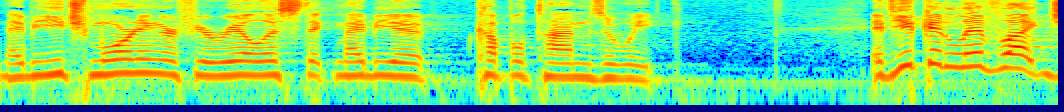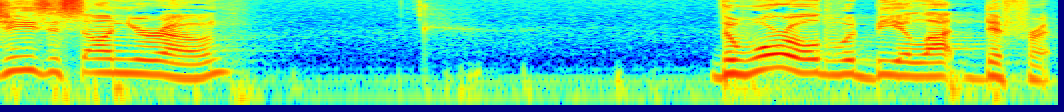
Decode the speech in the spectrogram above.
maybe each morning, or if you're realistic, maybe a couple times a week. If you could live like Jesus on your own, the world would be a lot different.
